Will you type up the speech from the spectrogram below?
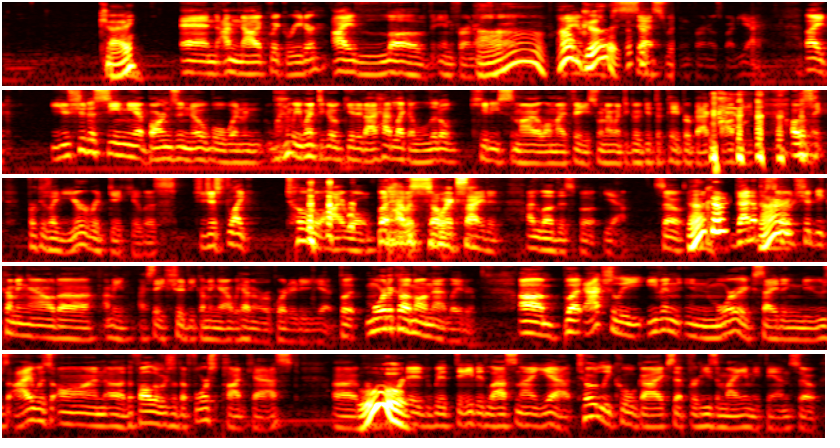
Okay. And I'm not a quick reader. I love Inferno Squad. Oh, I oh, am good. Obsessed with Inferno Squad. Yeah, like you should have seen me at Barnes and Noble when when we went to go get it. I had like a little kitty smile on my face when I went to go get the paperback copy. I was like, Brooke is like, "You're ridiculous." She just like total eye roll, but I was so excited. I love this book. Yeah. So Okay. that episode right. should be coming out. Uh, I mean, I say should be coming out. We haven't recorded it yet, but more to come on that later. Um, but actually, even in more exciting news, I was on uh, the Followers of the Force podcast. Uh, recorded with David last night. Yeah, totally cool guy, except for he's a Miami fan. So,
